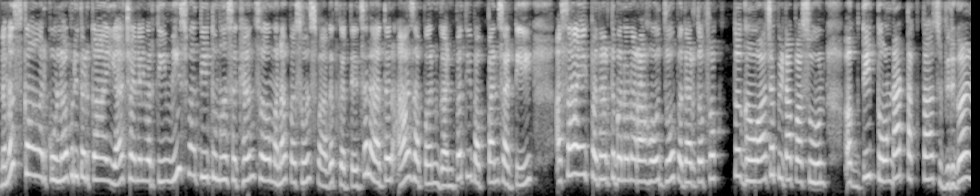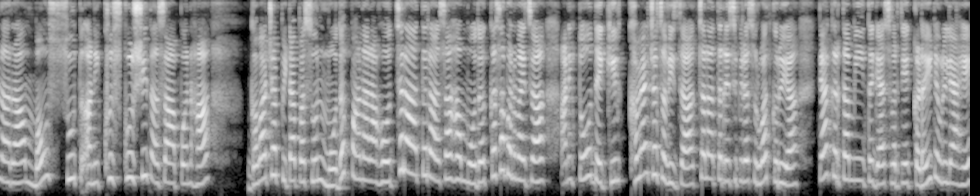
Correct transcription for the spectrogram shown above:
नमस्कार कोल्हापुरी तडका या चॅनेलवरती मी स्वाती तुम्हा सख्यांचं मनापासून स्वागत करते. चला तर आज आपण गणपती बाप्पांसाठी असा एक पदार्थ बनवणार आहोत जो पदार्थ फक्त गव्हाच्या पिठापासून अगदी तोंडात टाकताच विरघळणारा मऊसूत आणि खुसखुशीत असा आपण हा गव्हाच्या पिठापासून मोदक पाहणार आहोत. चला तर असा हा मोदक कसा बनवायचा आणि तो देखील खव्याच्या चवीचा. चला तर रेसिपीला सुरुवात करूया. त्याकरता मी इथं गॅसवरती एक कढई ठेवलेली आहे.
